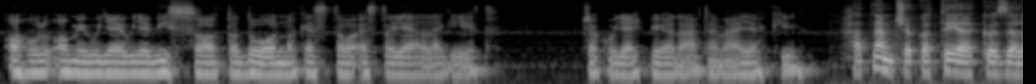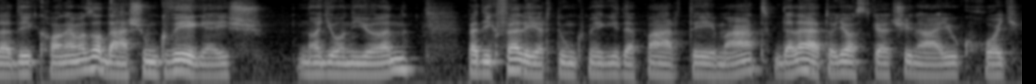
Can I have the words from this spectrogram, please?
ahol, ami ugye, ugye visszaadta Dornnak ezt a, ezt a jellegét. Csak hogy egy példát emeljek ki. Hát nem csak a tél közeledik, hanem az adásunk vége is nagyon jön, pedig felértünk még ide pár témát, de lehet, hogy azt kell csináljuk, hogy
